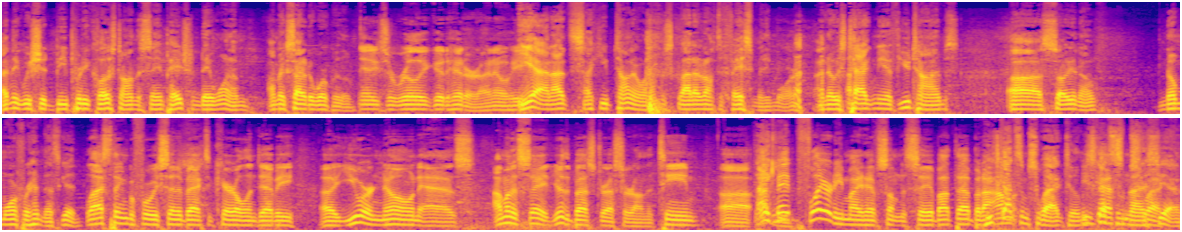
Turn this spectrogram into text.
I think we should be pretty close to on the same page from day one. I'm I'm excited to work with him. Yeah, he's a really good hitter. I know he. Yeah, and I, I keep telling everyone I'm just glad I don't have to face him anymore. I know he's tagged me a few times, uh, so you know no more for him. That's good. Last thing before we send it back to Carol and Debbie, uh, you are known as I'm going to say it. You're the best dresser on the team. Uh, Thank you. Flaherty might have something to say about that, but he's I'm, got some swag to him. he's got, got some some nice, swag. yeah.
